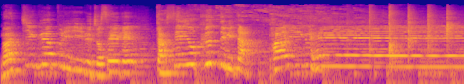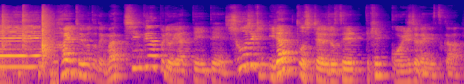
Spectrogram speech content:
マッチングアプリにいる女性で惰性を組んでみたパリーグ編、ということで、マッチングアプリをやっていて、正直イラッとしちゃう女性って結構いるじゃないですか。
